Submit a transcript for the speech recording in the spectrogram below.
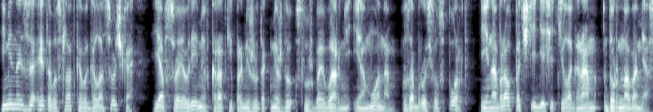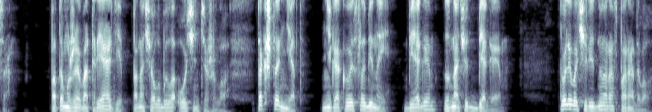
Именно из-за этого сладкого голосочка я в свое время в краткий промежуток между службой в армии и ОМОНом забросил спорт и набрал почти 10 килограмм дурного мяса. Потом уже в отряде поначалу было очень тяжело. Так что нет, никакой слабины. Бегаем, значит бегаем. Толя в очередной раз порадовал.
